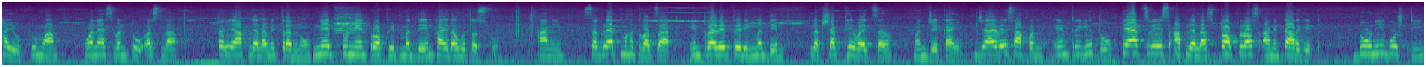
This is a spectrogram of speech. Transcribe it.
फाईव्ह किंवा वन एस वन टू असला तरी आपल्याला मित्रांनो नेट टू नेट प्रॉफिटमध्ये फायदा होत असतो. आणि सगळ्यात महत्त्वाचा इंट्राडे ट्रेडिंगमध्ये लक्षात ठेवायचं म्हणजे काय? ज्यावेळेस आपण एंट्री घेतो त्याच वेळेस आपल्याला स्टॉप लॉस आणि टार्गेट दोन्ही गोष्टी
